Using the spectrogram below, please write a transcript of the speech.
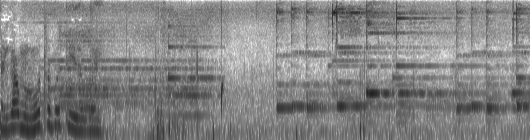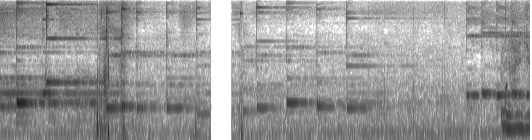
Alargamos otra partida, güey. Ay,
